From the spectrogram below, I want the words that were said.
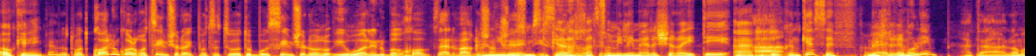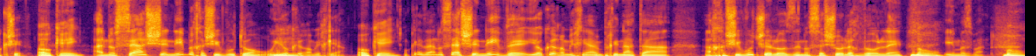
אוקיי. כן, זאת אומרת, קודם כל רוצים שלא יתפוצצו אוטובוסים, שלא יירו עלינו ברחוב, זה הדבר הראשון אני שישראל מסתכל על רוצה. 11 מילים האלה שראיתי, היה כתוב אה, כאן כסף. מחירים עולים. אתה לא מקשיב. אוקיי, הנושא השני בחשיבותו הוא Mhm. יוקר המחיה. אוקיי. אוקיי, זה הנושא השני, ויוקר המחיה מבחינת החשיבות שלו זה נושא שהולך ועולה ברור, עם הזמן. ברור.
